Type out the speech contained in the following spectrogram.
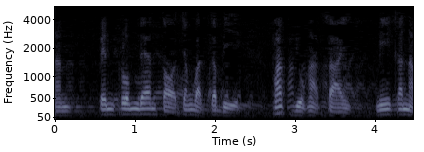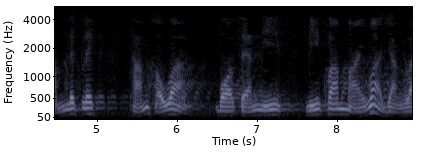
นั้น เป็นพรมแดนต่อจังหวัดกระบี่ พักอยู่หาดทราย มีกระหน่ำเล็กๆ ถามเขาว่า บ่อแสนนี้มีความหมายว่าอย่างไร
